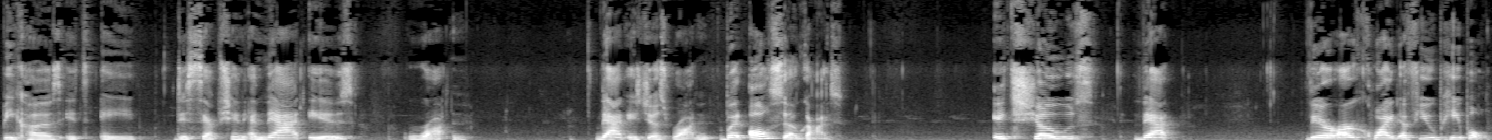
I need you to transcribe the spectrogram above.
Because it's a deception, and that is rotten. That is just rotten. But also, guys, it shows that there are quite a few people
